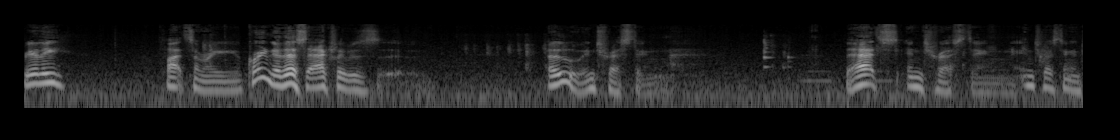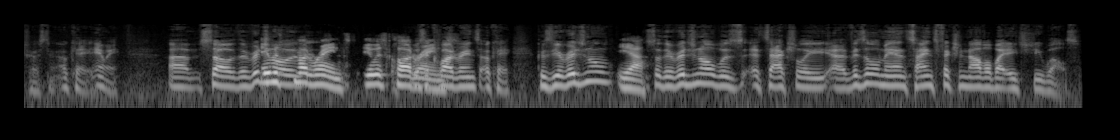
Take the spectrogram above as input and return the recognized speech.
Really? Plot summary. According to this, it actually was. Oh, interesting. That's interesting. Interesting, interesting. Okay, anyway. Um, so the original. It was Claude Rains. It was Claude Was Rains. it Claude Rains? Okay, because the original. Yeah. So the original was it's actually a Visible Man science fiction novel by H.G. Wells.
